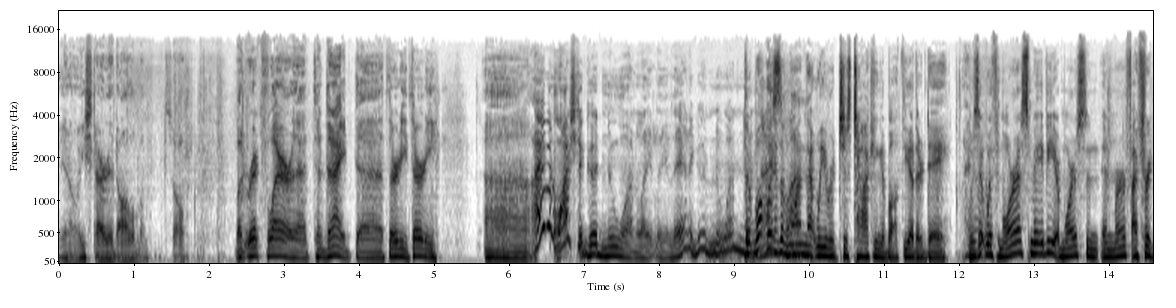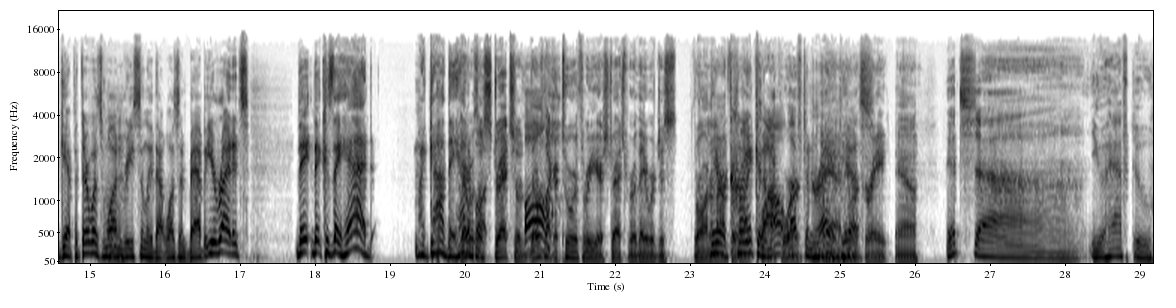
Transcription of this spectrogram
you know, he started all of them. So, but Ric Flair, that tonight, uh, 30-30, Uh, I haven't watched a good new one lately. Have they had a good new one? The- what was the o'clock? one that we were just talking about the other day? Was it with Morris maybe or Morris and, and Murph? I forget, but there was one Hmm. recently that wasn't bad. But you're right. It's they because they, had, my God, they had There was about, a stretch of there Oh. was like a two or three year stretch where they were just throwing They them were out there cranking them out left and right, Yeah, they yes. were great. Yeah. It's uh you have to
